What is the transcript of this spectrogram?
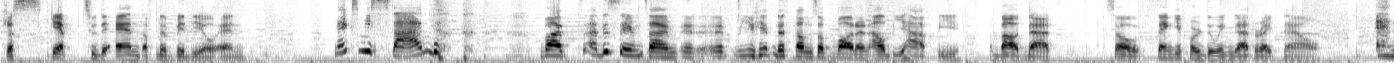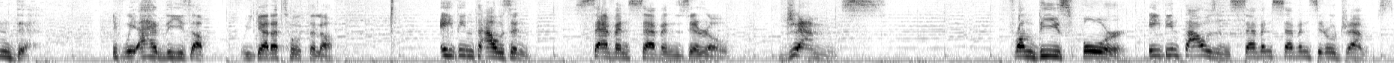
just skip to the end of the video and makes me sad. but at the same time, if you hit the thumbs up button, I'll be happy about that. So thank you for doing that right now. And if we add these up, we get a total of 18,770 gems. From these four, 18,770 gems.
